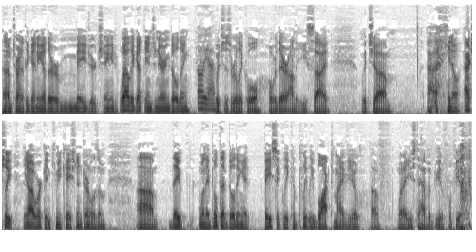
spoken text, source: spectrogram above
And I'm trying to think any other major change. Well, they got the engineering building. Oh, yeah. Which is really cool over there on the east side, which, um, uh, you know, actually, you know, I work in communication and journalism. Um, they when they built that building, it basically completely blocked my view of what I used to have a beautiful view of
